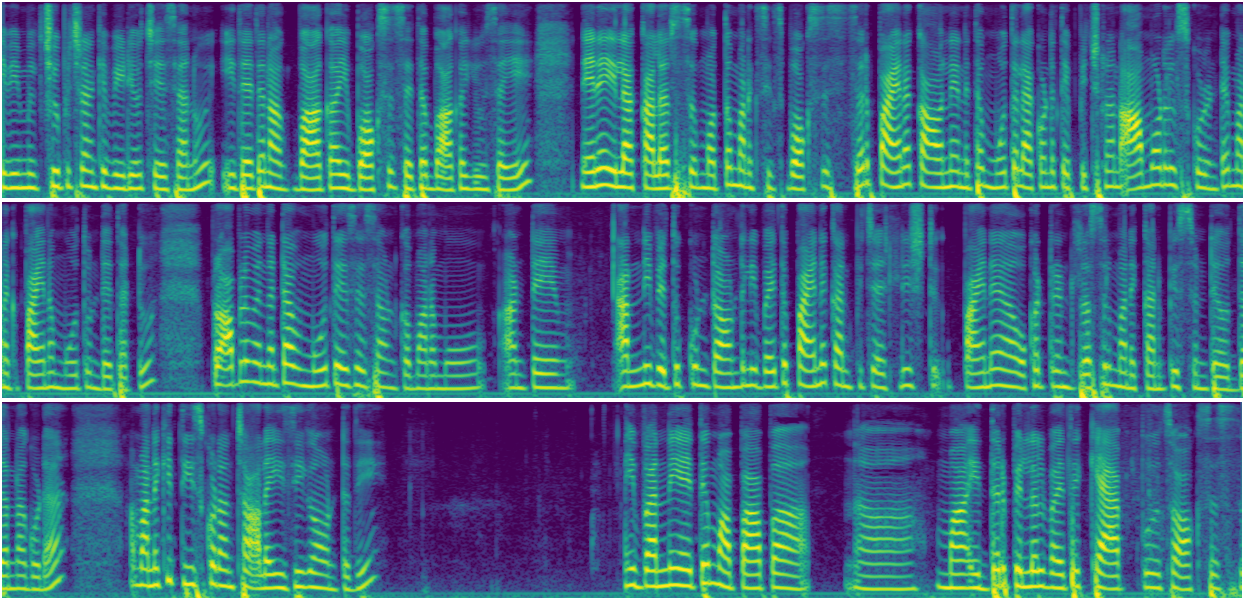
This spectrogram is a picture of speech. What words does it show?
ఇవి మీకు చూపించడానికి వీడియో చేశాను. ఇదైతే నాకు బాగా ఈ బాక్సెస్ అయితే బాగా యూస్ అయ్యాయి. నేనే ఇలా కలర్స్ మొత్తం మనకి సిక్స్ బాక్సెస్ ఇస్తారు. పైన కావాలి నేనైతే మూత లేకుండా తెప్పించుకున్నాను. ఆ మోడల్స్ కూడా ఉంటే మనకి పైన మూత ఉండేటట్టు. ప్రాబ్లం ఏంటంటే అవి మూత వేసేసాం అనుకో మనము అంటే అన్నీ వెతుక్కుంటా ఉంటే ఇవైతే పైన కనిపించే అట్లీస్ట్ పైన ఒకటి రెండు డ్రెస్సులు మనకి కనిపిస్తుంటాయి వద్దన్నా కూడా. మనకి తీసుకోవడం చాలా ఈజీగా ఉంటుంది. ఇవన్నీ అయితే మా పాప మా ఇద్దరు పిల్లలు అయితే క్యాప్ సాక్సెస్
